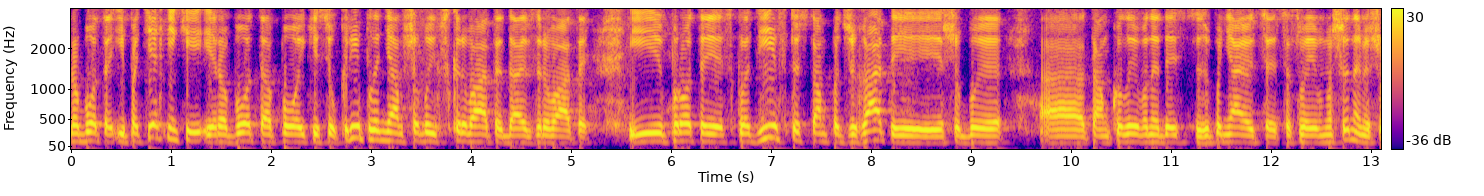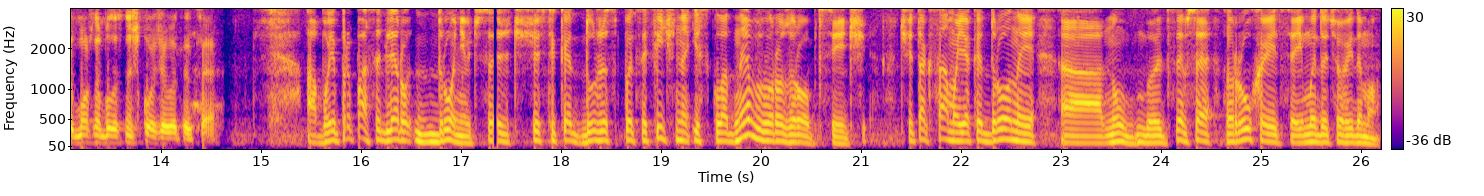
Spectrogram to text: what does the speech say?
робота і по техніці, і робота по якісь укріпленням, щоб їх вскривати, да, і взривати, і проти складів, тобто там поджигати, і щоб е, там, коли вони десь зупиняються зі своїми машинами, щоб можна було знешкоджувати це. А боєприпаси для дронів це щось таке дуже специфічне і складне в розробці, чи, чи так само, як і дрони, а, ну це все рухається, і ми до цього йдемо.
